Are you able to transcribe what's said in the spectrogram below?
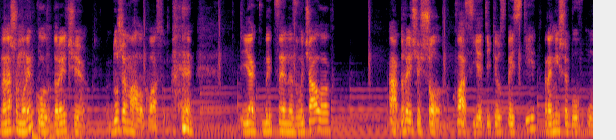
на нашому ринку, до речі, дуже мало квасу. Як би це не звучало. А, до речі, що квас є тільки у Space раніше був у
